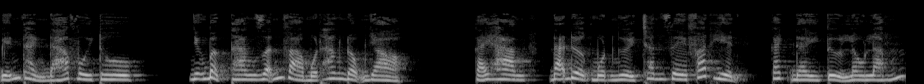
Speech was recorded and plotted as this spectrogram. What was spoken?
biến thành đá vôi thô, những bậc thang dẫn vào một hang động nhỏ. Cái hang đã được một người chăn dê phát hiện cách đây từ lâu lắm.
